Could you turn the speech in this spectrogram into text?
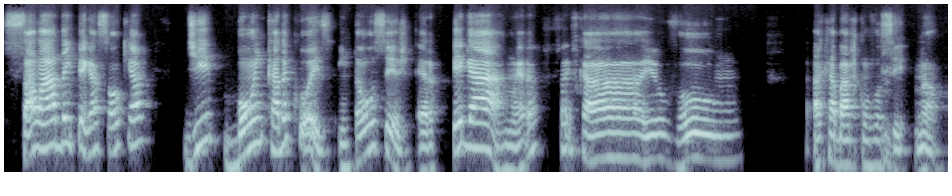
salada e pegar só o que há de bom em cada coisa. Então, ou seja, era pegar, não era ficar, ah, eu vou acabar com você. Não.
